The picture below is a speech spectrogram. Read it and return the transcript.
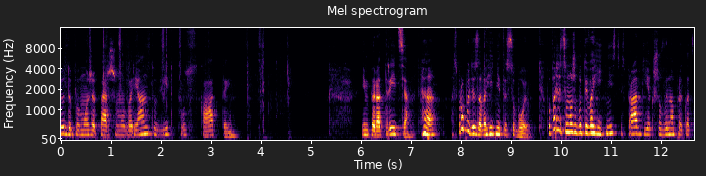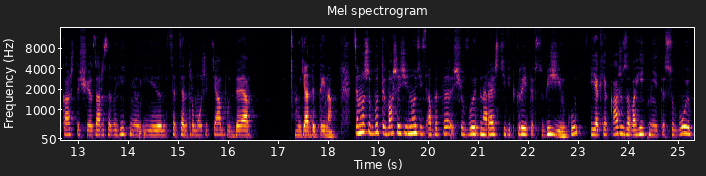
Що допоможе першому варіанту відпускати? Імператриця. Спробуйте завагітніти собою. По-перше, це може бути вагітність. Справді, якщо ви, наприклад, скажете, що я зараз завагітню і це центром життя буде моя дитина. Це може бути ваша жіночість або те, що ви нарешті відкриєте в собі жінку, і, як я кажу, завагітнієте собою,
